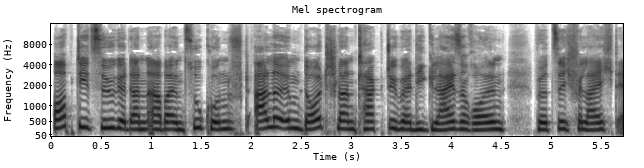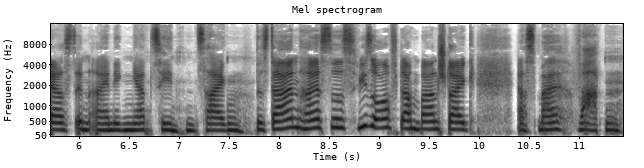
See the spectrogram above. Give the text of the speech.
Ob die Züge dann aber in Zukunft alle im Deutschlandtakt über die Gleise rollen, wird sich vielleicht erst in einigen Jahrzehnten zeigen. Bis dahin heißt es, wie so oft am Bahnsteig, erstmal warten.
